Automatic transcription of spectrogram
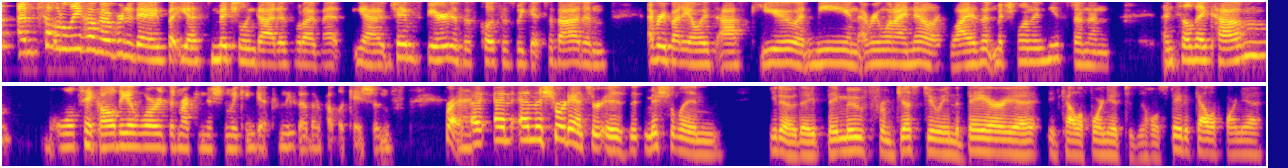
I'm totally hungover today, but yes, Michelin guide is what I meant. Yeah, James Beard is as close as we get to that, and everybody always asks you and me and everyone I know, like, why isn't Michelin in Houston? And until they come, we'll take all the awards and recognition we can get from these other publications. Right, and and, and the short answer is that Michelin you know they they moved from just doing the bay area in california to the whole state of california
